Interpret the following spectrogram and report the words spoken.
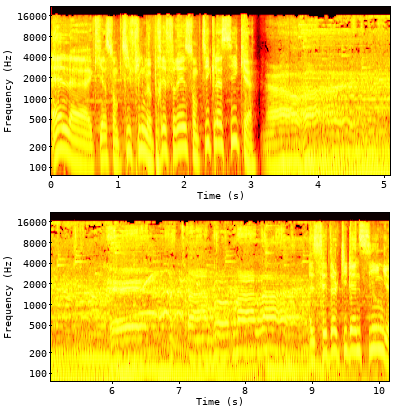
elle, euh, qui a son petit film préféré, son petit classique. Now I had the time of my life. C'est Dirty Dancing.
